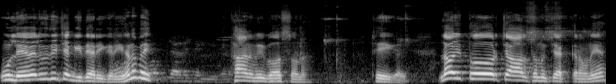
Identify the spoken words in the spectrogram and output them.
ਉਹ ਲੈਵਲ ਉਹਦੀ ਚੰਗੀ ਤਿਆਰੀ ਕਰੀ ਹੈ ਨਾ ਬਾਈ ਜ਼ਿਆਦਾ ਚੰਗੀ ਹੈ ਥਾਨ ਵੀ ਬਹੁਤ ਸੋਹਣਾ। ਠੀਕ ਹੈ ਜੀ। ਲਓ ਜੀ ਤੋਰ ਚਾਲ ਤੁਹਾਨੂੰ ਚੈੱਕ ਕਰਾਉਣੇ ਆ।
